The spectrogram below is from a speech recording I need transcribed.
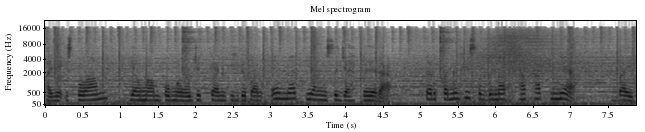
Hanya Islam yang mampu mewujudkan kehidupan umat yang sejahtera, terpenuhi segenap hak-haknya, baik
